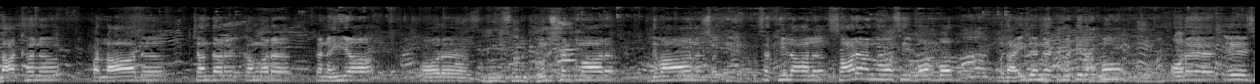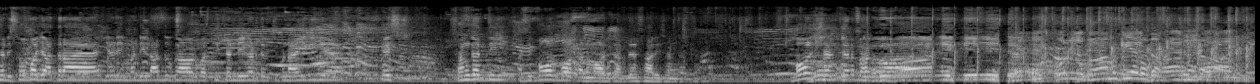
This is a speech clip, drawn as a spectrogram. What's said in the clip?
ਲਾਖਨ ਪ੍ਰਲਾਦ चंद्र कमर कन्हैया और ਗੁਲਸ਼ਨ ਕੁਮਾਰ ਦੀਵਾਨ ਸਖੀ ਲਾਲ ਸਾਰਿਆਂ ਨੂੰ ਅਸੀਂ ਬਹੁਤ ਬਹੁਤ ਵਧਾਈ ਦਿੰਦੇ ਹਾਂ ਕਮੇਟੀ ਤਰਫੋਂ ਔਰ ਇਹ ਸਾਡੀ ਸ਼ੋਭਾ ਯਾਤਰਾ ਹੈ ਜਿਹੜੀ ਮੰਡੀ ਲਾਧੂਕਾ ਔਰ ਬਸਤੀ ਚੰਡੀਗੜ੍ਹ ਦੇ ਵਿੱਚ ਬਣਾਈ ਗਈ ਹੈ ਇਸ ਸੰਗਤ ਦੀ ਅਸੀਂ ਬਹੁਤ ਬਹੁਤ ਧੰਨਵਾਦ ਕਰਦੇ ਹਾਂ ਸਾਰੀ ਸੰਗਤ ਦਾ ਬੋਲ ਸ਼ੰਕਰ ਭਗਵਾਨ ਨਾਮ ਕੀ ਹੈ ਤੁਹਾਡਾ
